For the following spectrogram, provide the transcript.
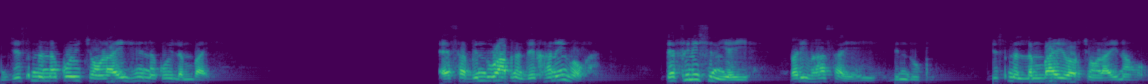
जिसमें न कोई चौड़ाई है, न कोई लंबाई ऐसा बिंदु आपने देखा नहीं होगा। डेफिनेशन यही है, परिभाषा यही है बिंदु की, जिसमें लंबाई और चौड़ाई ना हो।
